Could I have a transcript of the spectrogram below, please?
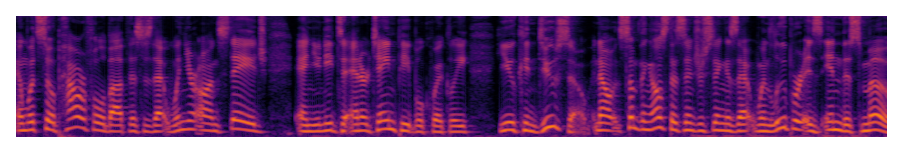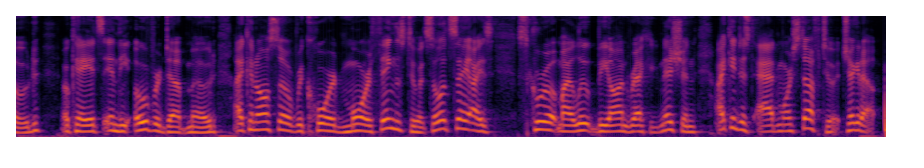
And what's so powerful about this is that when you're on stage and you need to entertain people quickly, you can do so. Now, something else that's interesting is that when Looper is in this mode, okay, it's in the overdub mode, I can also record more things to it. So let's say I screw up my loop beyond recognition, I can just add more stuff to it. Check it out.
